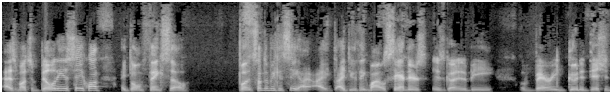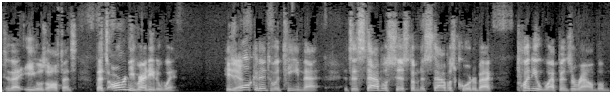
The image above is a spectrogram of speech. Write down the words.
as much ability as Saquon? I don't think so, but something we can see. I, I, I do think Miles Sanders is going to be a very good addition to that Eagles offense that's already ready to win. He's Yeah. walking into a team that it's an established system, an established quarterback, plenty of weapons around them.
